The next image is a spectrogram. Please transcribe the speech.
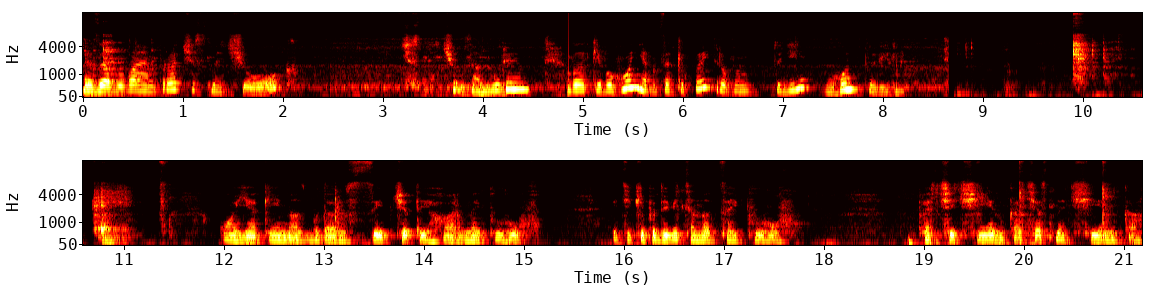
Не забуваємо про чесничок. Чесничок занурюємо. Великий вогонь, як закипить, робимо тоді вогонь повільний. Ой, який у нас буде розсипчатий гарний плов. Ви тільки подивіться на цей плов. Перчичинка, чесничинка,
